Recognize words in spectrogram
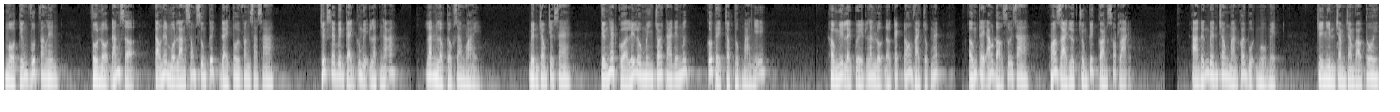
Một tiếng vút vang lên, vụ nổ đáng sợ tạo nên một làn sóng xung kích đẩy tôi văng ra xa. Chiếc xe bên cạnh cũng bị lật ngã, lăn lộc cộc ra ngoài. Bên trong chiếc xe, tiếng hét của Lý Long Minh chói tai đến mức có thể chọc thủng màng nhĩ. Hồng Nghi Lệ Quỷ lăn lộn ở cách đó vài chục mét, ống tay áo đỏ duỗi ra, hóa giải lực trùng kích còn sót lại. À đứng bên trong màn khói bụi mù mịt, chỉ nhìn chằm chằm vào tôi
